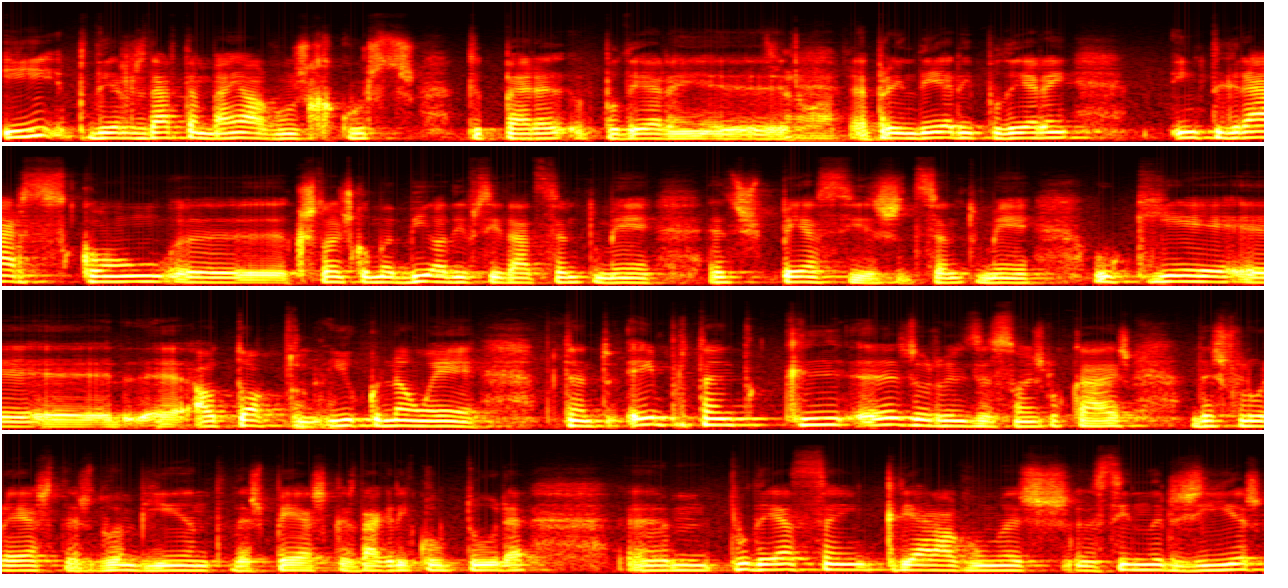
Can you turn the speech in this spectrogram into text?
e poder-lhes dar também alguns recursos que, para poderem eh, aprender e poderem integrar-se com uh, questões como a biodiversidade de Santo Tomé, as espécies de Santo Tomé, o que é uh, autóctone e o que não é. Portanto, é importante que as organizações locais das florestas, do ambiente, das pescas, da agricultura, um, pudessem criar algumas sinergias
